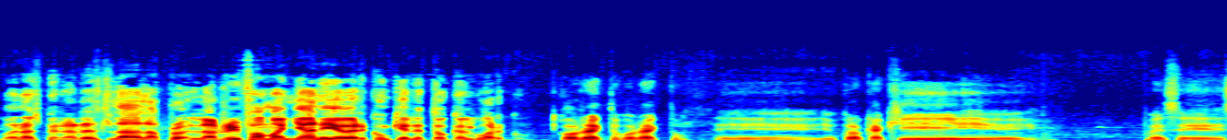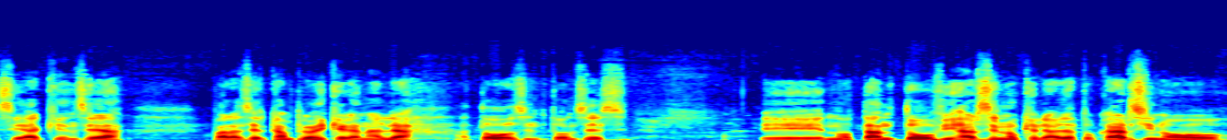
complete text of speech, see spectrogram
Bueno, esperar es la, la la rifa mañana y a ver con quién le toca el Guarco. Correcto, correcto. Eh, yo creo que aquí, pues eh, sea quien sea, para ser campeón hay que ganarle a, a todos, entonces eh, no tanto fijarse en lo que le vaya a tocar, sino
